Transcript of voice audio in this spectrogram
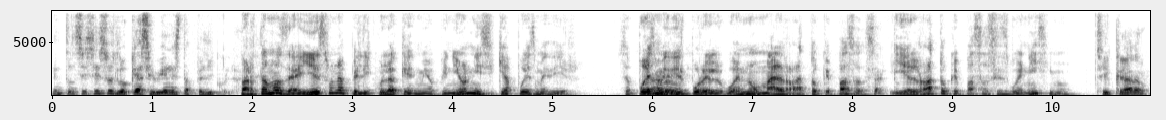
Entonces eso es lo que hace bien esta película. Partamos de ahí, es una película que en mi opinión ni siquiera puedes medir. O sea, puedes Claro. medir por el bueno o mal rato que pasas. Exacto. Y el rato que pasas es buenísimo. Sí, claro.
